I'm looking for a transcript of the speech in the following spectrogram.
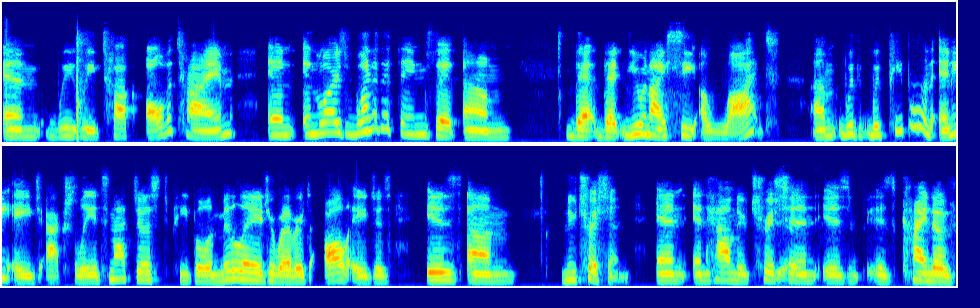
and we we talk all the time. And and Lars, one of the things that um that that you and I see a lot um, with with people of any age actually it's not just people in middle age or whatever it's all ages is um, nutrition and and how nutrition yeah. is is kind of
